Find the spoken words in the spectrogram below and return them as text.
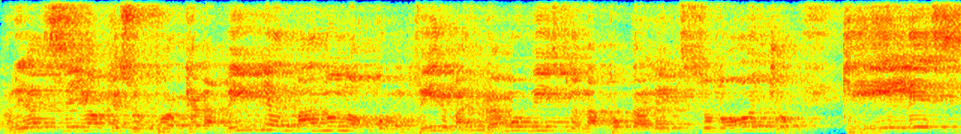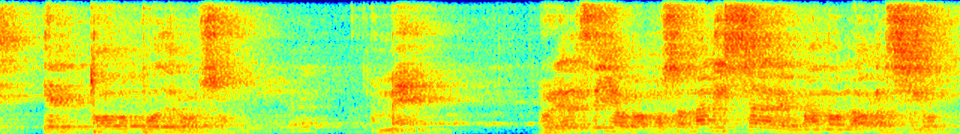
Gloria al Señor Jesús, porque la Biblia, hermano, nos confirma, y lo hemos visto en Apocalipsis 1.8, que Él es el Todopoderoso. Amén. Gloria al Señor. Vamos a analizar, hermano, la oración.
